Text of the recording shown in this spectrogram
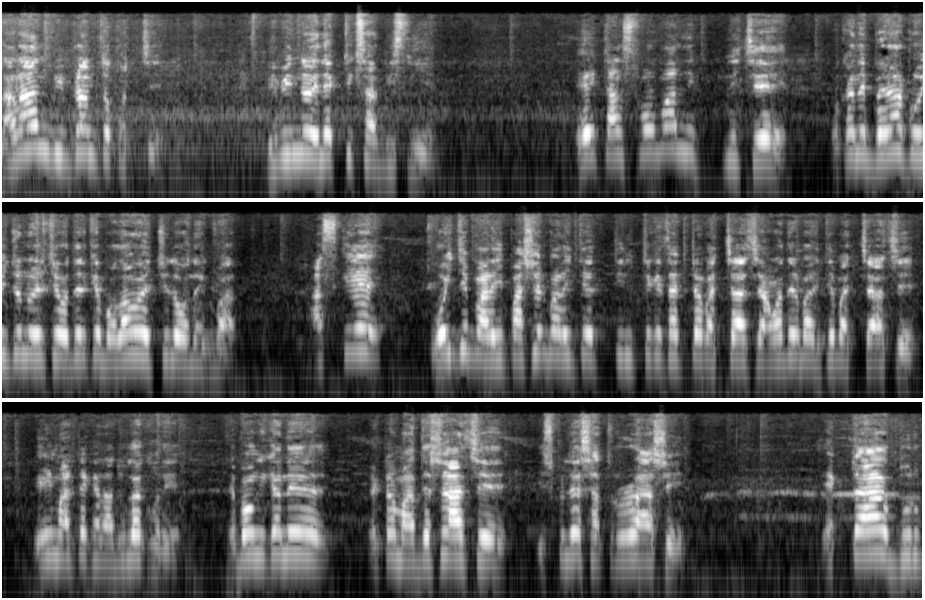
নানান বিভ্রান্ত করছে বিভিন্ন ইলেকট্রিক সার্ভিস নিয়ে। এই ট্রান্সফর্মার নিচে ওখানে বেড়ার প্রয়োজন রয়েছে, ওদেরকে বলা হয়েছিল অনেকবার। আজকে ওই যে বাড়ি, পাশের বাড়িতে তিন থেকে চারটা বাচ্চা আছে, আমাদের বাড়িতে বাচ্চা আছে, এই মাঠে খেলাধুলা করে। এবং এখানে একটা মাদ্রাসা আছে, স্কুলের ছাত্ররা আসে। একটা দুর্গ,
